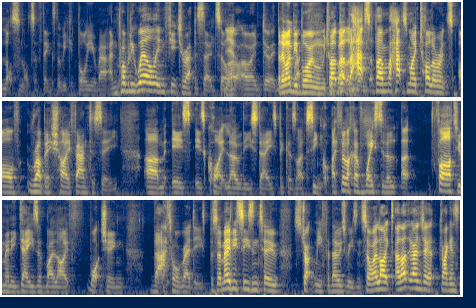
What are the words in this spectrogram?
lots and lots of things that we could bore you about and probably will in future episodes. So Yeah. I, I won't do it. But they won't be boring when we talk but, about but them perhaps, then. but perhaps my tolerance of rubbish high fantasy um, is is quite low these days because I've seen. I feel like I've wasted a, a, far too many days of my life watching that already. So maybe season two struck me for those reasons. So I liked I liked Dragon's, Dragon's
